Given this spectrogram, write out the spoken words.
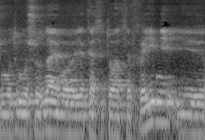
Чому? Тому що знаємо, яка ситуація в країні, і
